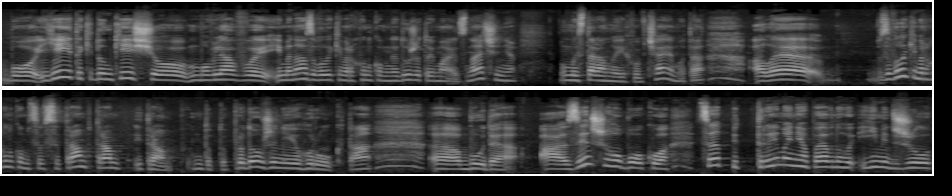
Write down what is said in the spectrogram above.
Бо є і такі думки, що, мовляв, імена за великим рахунком не дуже то й мають значення. Ну, ми старанно їх вивчаємо, та? але за великим рахунком це все Трамп, Трамп і Трамп. Ну, тобто продовження його рук та, е, буде. А з іншого боку, це підтримання певного іміджу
